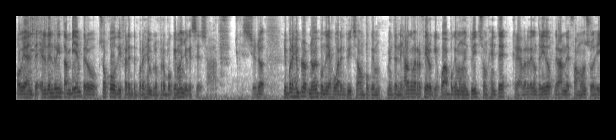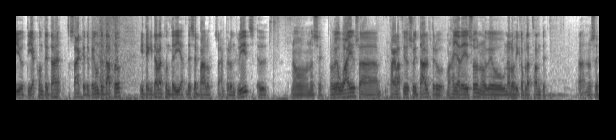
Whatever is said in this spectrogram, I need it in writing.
Obviamente, Elden Ring también, pero son juegos diferentes, por ejemplo. Pero Pokémon, yo qué sé, o sea, yo qué sé. Yo, yo, por ejemplo, no me pondría a jugar en Twitch a un Pokémon. ¿Me entendéis a lo que me refiero? Quien juega Pokémon en Twitch son gente, creadores de contenido grandes, famosos, ellos, tías con tetas, ¿sabes? Que te pega un tetazo y te quita las tonterías de ese palo, ¿sabes? Pero en Twitch, eh, no, no sé, lo veo guay, o sea, está gracioso y tal, pero más allá de eso, no veo una lógica aplastante. No sé.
